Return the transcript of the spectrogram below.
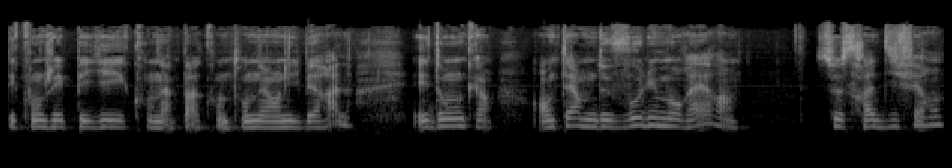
des congés payés qu'on n'a pas quand on est en libéral. Et donc, en termes de volume horaire, ce sera différent.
